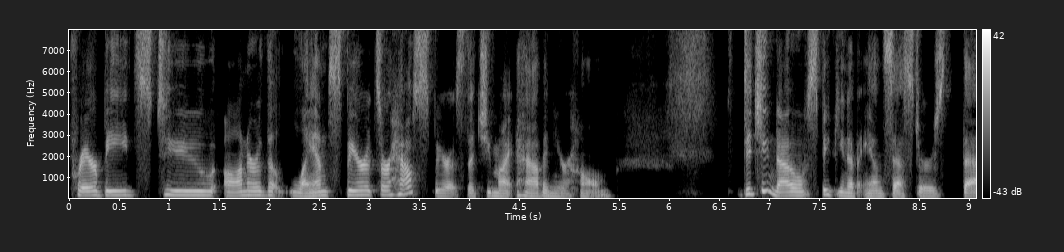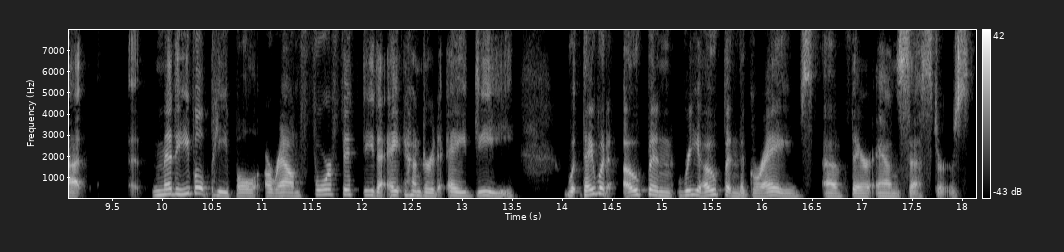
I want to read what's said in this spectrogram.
prayer beads to honor the land spirits or house spirits that you might have in your home. Did you know, speaking of ancestors, that Uh, medieval people around 450 to 800 AD, they would open, reopen the graves of their ancestors.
